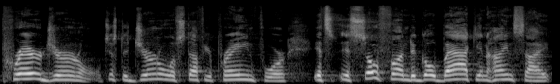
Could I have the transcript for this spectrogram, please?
prayer journal, just a journal of stuff you're praying for, it's, it's so fun to go back in hindsight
